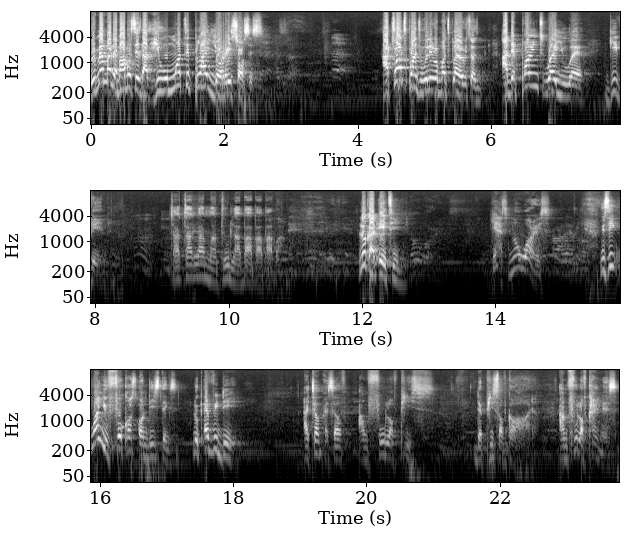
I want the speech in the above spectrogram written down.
Remember, the Bible says that He will multiply your resources. At what point will He multiply your resources? At the point where you were giving. Look at 18. Yes, no worries. You see, when you focus on these things, look, every day I tell myself, I'm full of peace the peace of God. I'm full of kindness.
